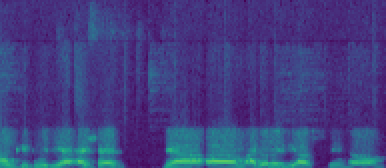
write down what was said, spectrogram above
Okay, good. Yeah, I said there are. Um, I don't know if you have seen. Um,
